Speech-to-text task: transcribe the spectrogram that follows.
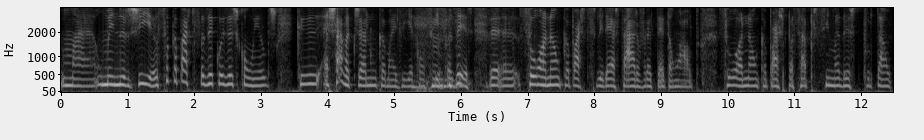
uma, uma energia. Eu sou capaz de fazer coisas com eles que achava que já nunca mais ia conseguir fazer. Uh, sou ou não capaz de subir esta árvore até tão alto alto, sou ou não capaz de passar por cima deste portão.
